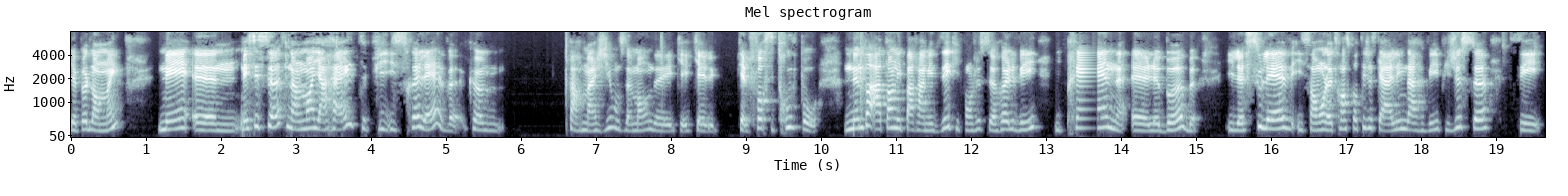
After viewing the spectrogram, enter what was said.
il n'y a pas de lendemain. Mais, euh, mais c'est ça, finalement, il arrête, puis il se relève comme par magie. On se demande euh, quelle, force il trouve pour même pas attendre les paramédics. Ils font juste se relever, ils prennent euh, le bob, ils le soulèvent, ils s'en vont le transporter jusqu'à la ligne d'arrivée. Puis juste ça, c'est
